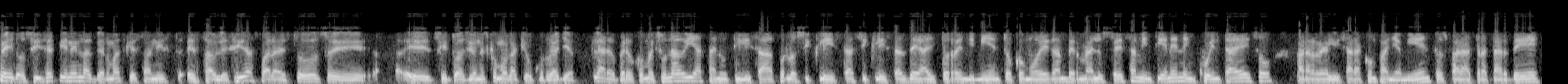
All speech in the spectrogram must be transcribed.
pero sí se tienen las bermas que están establecidas para estas eh, eh, situaciones como la que ocurrió ayer. Claro, pero como es una vía tan utilizada por los ciclistas, ciclistas de alto rendimiento como Egan Bernal, ¿ustedes también tienen en cuenta eso para realizar acompañamientos, para tratar de,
